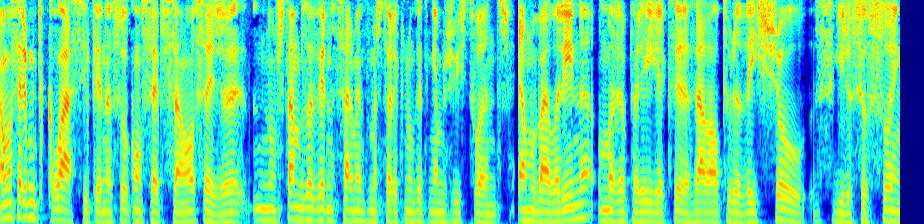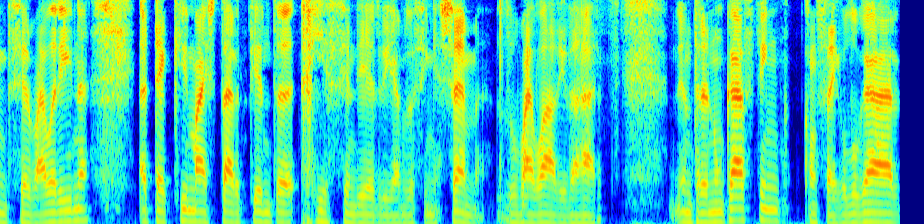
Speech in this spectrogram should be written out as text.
É uma série muito clássica na sua concepção, ou seja, não estamos a ver necessariamente uma história que nunca tínhamos visto antes. É uma bailarina, uma rapariga que a dada altura deixou de seguir o seu sonho de ser bailarina, até que mais tarde tenta reacender, digamos assim, a chama do bailado e da arte. Entra num casting, consegue o lugar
